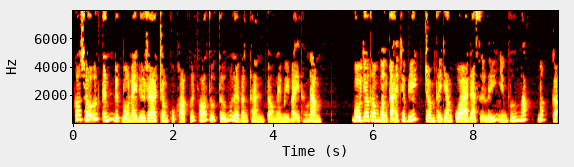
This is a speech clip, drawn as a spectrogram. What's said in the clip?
Con số ước tính được bộ này đưa ra trong cuộc họp với Phó Thủ tướng Lê Văn Thành vào ngày 17 tháng 5. Bộ Giao thông Vận tải cho biết trong thời gian qua đã xử lý những vướng mắc bất cập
